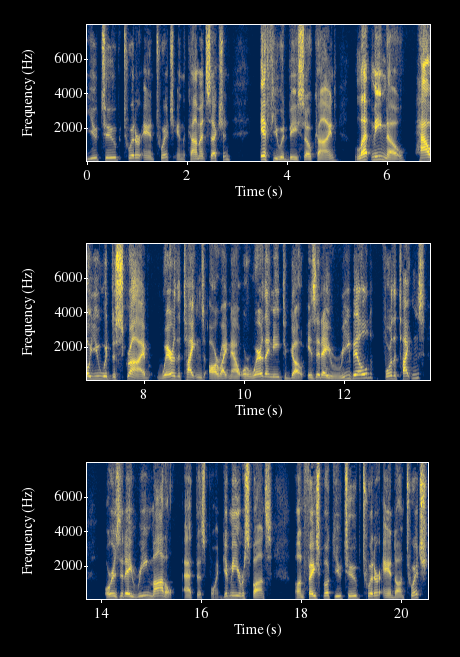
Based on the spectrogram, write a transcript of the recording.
YouTube, Twitter, and Twitch in the comment section. If you would be so kind, let me know how you would describe where the Titans are right now or where they need to go. Is it a rebuild for the Titans? Or is it a remodel at this point? Give me your response on Facebook, YouTube, Twitter, and on Twitch.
